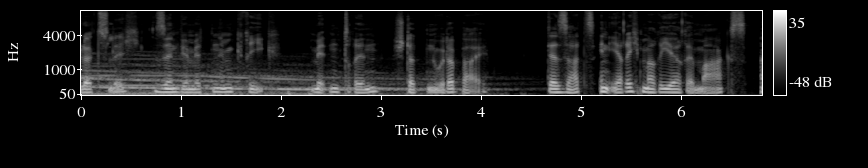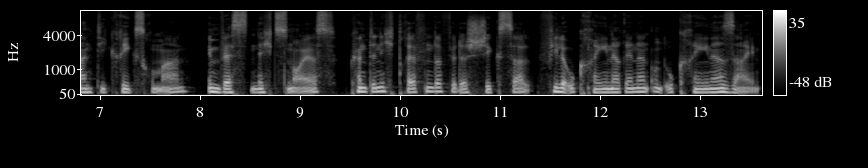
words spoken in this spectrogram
Plötzlich sind wir mitten im Krieg, mittendrin statt nur dabei. Der Satz in Erich Maria Remarques Antikriegsroman Im Westen nichts Neues könnte nicht treffender für das Schicksal vieler Ukrainerinnen und Ukrainer sein.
